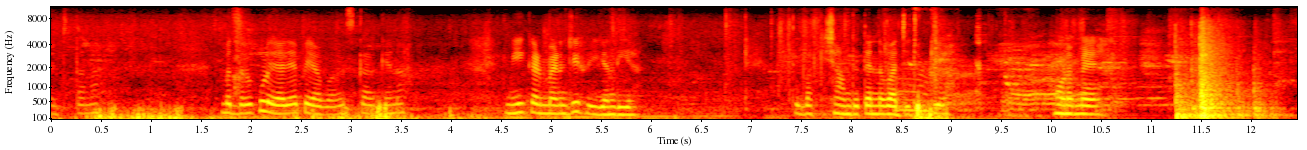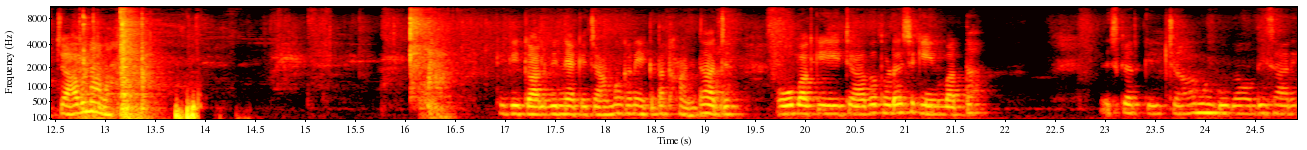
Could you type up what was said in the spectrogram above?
ਅੱਜ ਤਾਂ ਨਾ ਬੱਦਲ ਘੁਲਿਆ ਜਿਹਾ ਪਿਆ ਵਾ, ਇਸ ਕਰਕੇ ਨਾ ਮੀਂਹ ਕਣਮਣ ਜੀ ਹੋਈ ਜਾਂਦੀ ਆ। ਤੇ ਬਾਕੀ ਸ਼ਾਮ ਦੇ 3 ਵੱਜ ਚੁੱਕੇ ਆ। ਹੁਣ ਮੈਂ ਚਾਹ ਬਣਾ ਲਾਂ ਕਿਉਂਕਿ ਕੱਲ ਵੀ ਨੇ ਆ ਕੇ ਚਾਹ ਮੰਗਣੀ ਇੱਕ ਤਾਂ ਠੰਡ ਆ ਅੱਜ। ਉਹ ਬਾਕੀ ਚਾਹ ਦਾ ਥੋੜਾ ਸ਼ਕੀਨ ਵੱਧਦਾ। ਇਸ ਕਰਕੇ ਚਾਹ ਮੰਗੂਗਾ ਆਉਂਦੀ ਸਾਰੇ।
